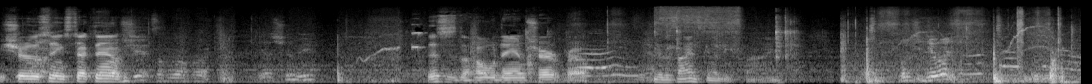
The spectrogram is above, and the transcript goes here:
You sure this thing's stuck down? Oh, shit, something wrong with that. Yeah, it should be. This is the whole damn shirt, bro. The design's gonna be fine. What you doing?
